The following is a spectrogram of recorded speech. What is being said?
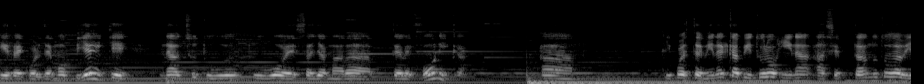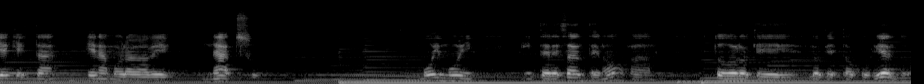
Y recordemos bien que Natsu tuvo, esa llamada telefónica. y pues termina el capítulo Hina aceptando todavía que está enamorada de Natsu. Muy, muy interesante, ¿no? todo lo que, lo que está ocurriendo.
